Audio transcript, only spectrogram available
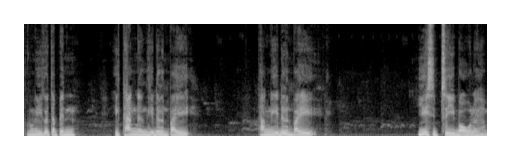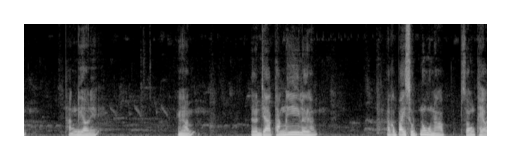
ตรงนี้ก็จะเป็น อีกทางหนึ่งที่เดินไป ทางนี้เดินไปยี่สิบสี่บ่อเลยครับ ทางเดียวนี้นี่ครับ เดินจากทางนี้เลยครับ แล้วก็ไปสุดนู่นนะครับสองแถว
